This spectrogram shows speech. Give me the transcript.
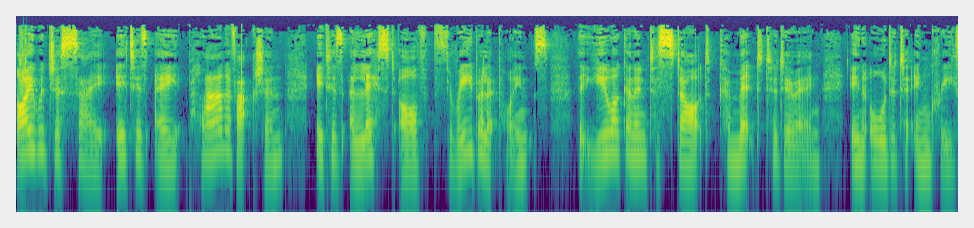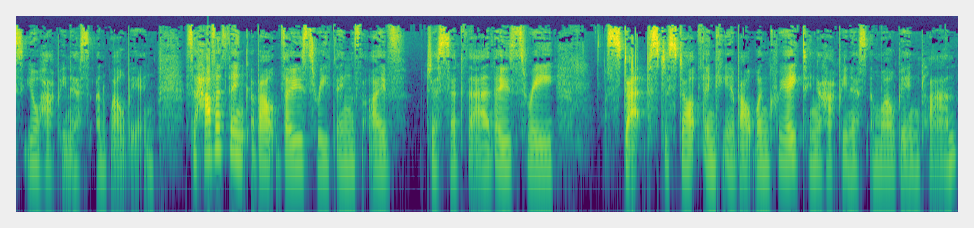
I would just say it is a plan of action. It is a list of three bullet points that you are going to start commit to doing in order to increase your happiness and well-being. So have a think about those three things that I've just said there, those three steps to start thinking about when creating a happiness and well-being plan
